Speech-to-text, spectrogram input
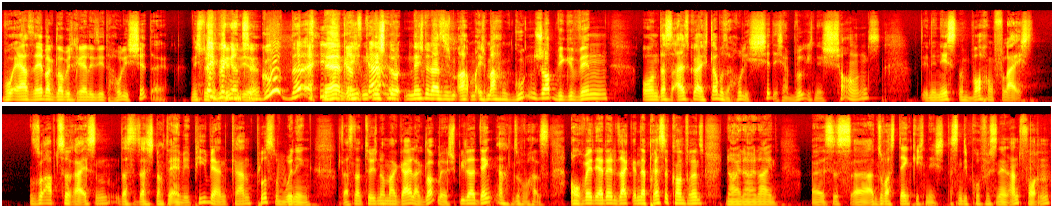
wo er selber, glaube ich, realisiert, holy shit, ey. Nicht nur ich bin ganz wir. schön gut, ne? Ich ja, nicht, nicht, nur, nicht nur, dass ich mache, ich mache einen guten Job, wir gewinnen und das ist alles gut. Ich glaube so, holy shit, ich habe wirklich eine Chance, in den nächsten Wochen vielleicht so abzureißen, dass, dass ich noch der MVP werden kann, plus Winning. Das ist natürlich nochmal geiler. Glaub mir, Spieler denken an sowas. Auch wenn er dann sagt in der Pressekonferenz, nein, nein, nein, äh, es ist, äh, an sowas denke ich nicht. Das sind die professionellen Antworten.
